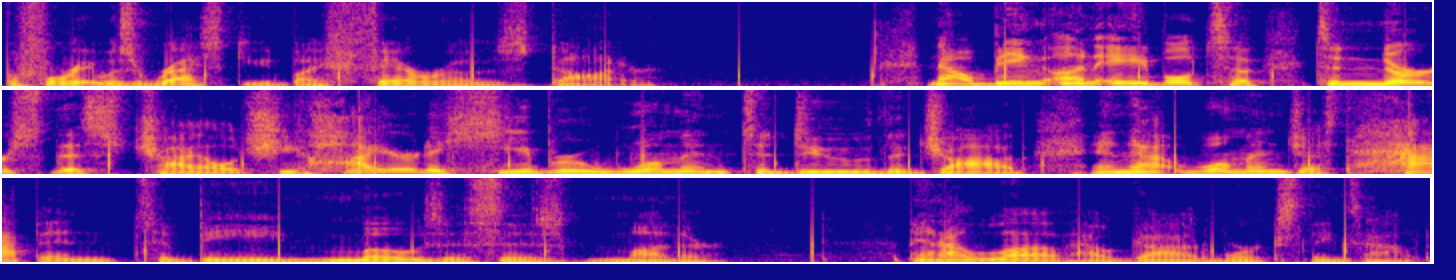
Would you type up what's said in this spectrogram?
before it was rescued by Pharaoh's daughter. Now, being unable to, to nurse this child, she hired a Hebrew woman to do the job. And that woman just happened to be Moses' mother. Man, I love how God works things out.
